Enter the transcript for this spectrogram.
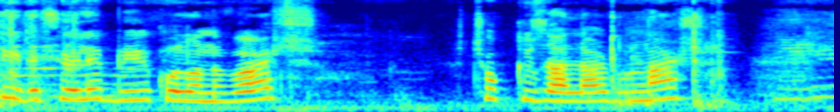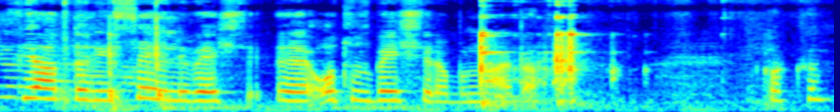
Bir de şöyle büyük olanı var. Çok güzeller bunlar. Fiyatları ise 55 e, 35 lira bunlarda. Bakın.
